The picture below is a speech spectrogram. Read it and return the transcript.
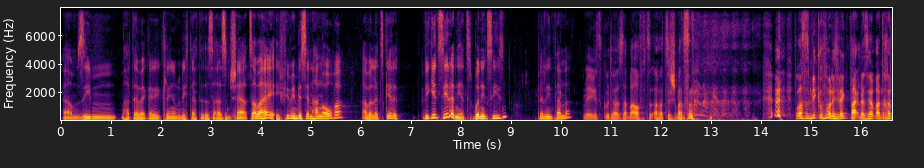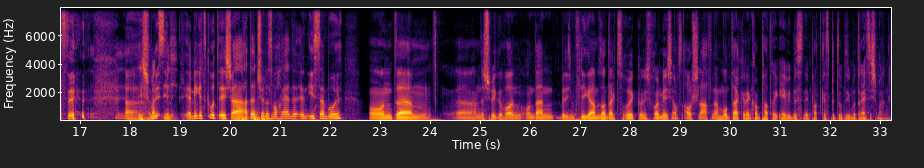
ja, um sieben hat der Wecker geklingelt und ich dachte, das sei alles ein Scherz. Aber hey, ich fühle mich ein bisschen hungover, aber let's get it. Wie geht's dir denn jetzt? Winning Season? Berlin Thunder? Mir geht's gut, hörst aber auf zu, auf zu schmatzen. brauchst das Mikrofon nicht wegpacken, das hört man trotzdem. Ich schmatz mir, nicht. Ja, mir geht's gut. Ich äh, hatte ein schönes Wochenende in Istanbul und ähm, äh, haben das Spiel gewonnen und dann bin ich im Flieger am Sonntag zurück und ich freue mich aufs Ausschlafen am Montag und dann kommt Patrick, ey, wir müssen den Podcast bitte um 7.30 Uhr machen.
